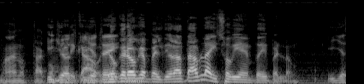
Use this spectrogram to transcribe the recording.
mano, está Y yo- complicado. y yo, yo creo que perdió la tabla y hizo bien en pedir perdón. Y yo,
